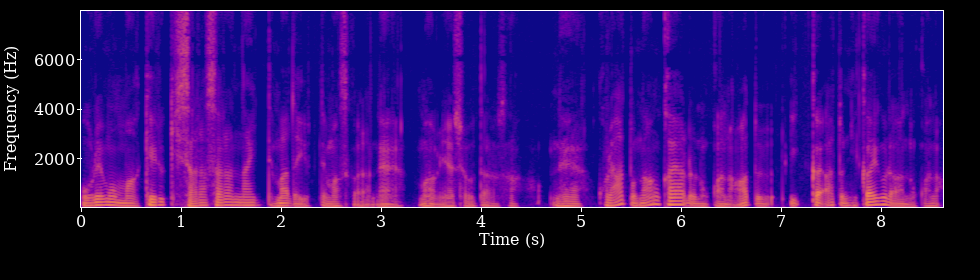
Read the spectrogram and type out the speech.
俺も負ける気さらさらないってまだ言ってますからね間宮祥太朗さん。ね。これあと何回あるのかな？あと1回あと2回ぐらいあるのかな？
